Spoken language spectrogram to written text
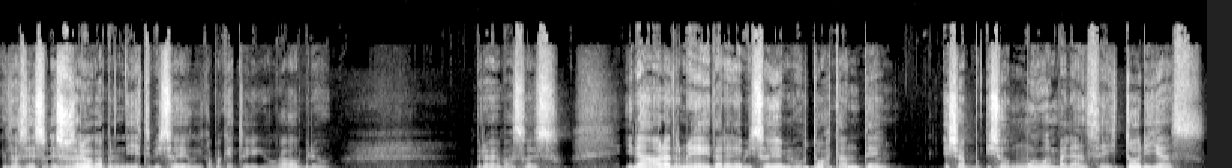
Entonces, eso es algo que aprendí este episodio, que capaz que estoy equivocado, pero, pero me pasó eso. Y nada, ahora terminé de editar el episodio y me gustó bastante. Ella hizo muy buen balance de historias,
